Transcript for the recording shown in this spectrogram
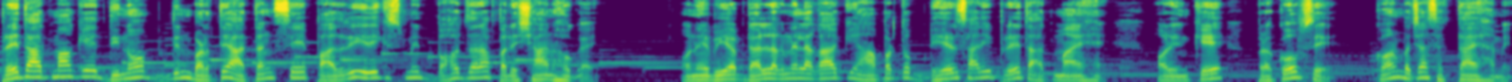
प्रेत आत्मा के दिनों दिन बढ़ते आतंक से पादरी एरिक स्मिथ बहुत ज़्यादा परेशान हो गए। उन्हें भी अब डर लगने लगा कि यहाँ पर तो ढेर सारी प्रेत आत्माएँ हैं और इनके प्रकोप से कौन बचा सकता है हमें?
